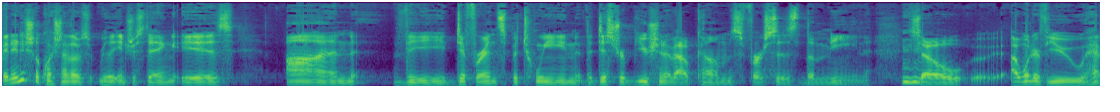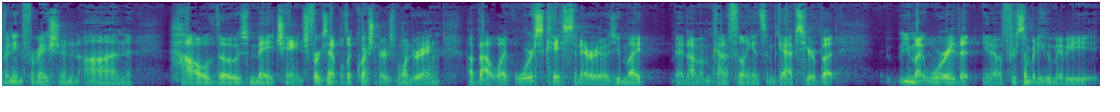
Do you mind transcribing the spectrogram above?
an initial question I thought was really interesting is on the difference between the distribution of outcomes versus the mean. Mm-hmm. So uh, I wonder if you have any information on how those may change. For example, the questioner is wondering about like worst case scenarios. You might, and I'm, I'm kind of filling in some gaps here, but you might worry that you know for somebody who maybe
